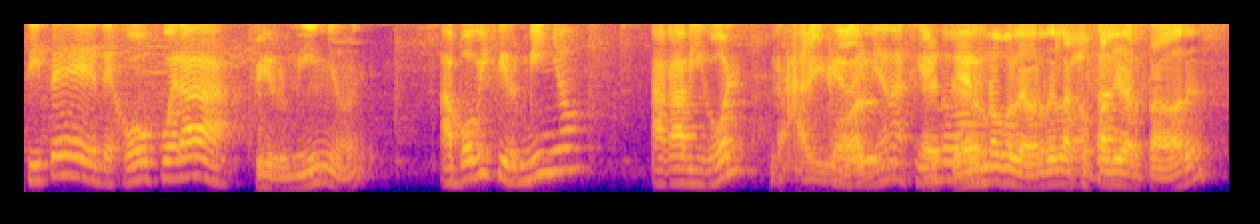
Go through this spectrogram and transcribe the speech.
Tite, dejó fuera. Firmiño, eh. A Bobby Firmiño, a Gabigol. Gabigol. eterno goleador de la Copa Libertadores.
